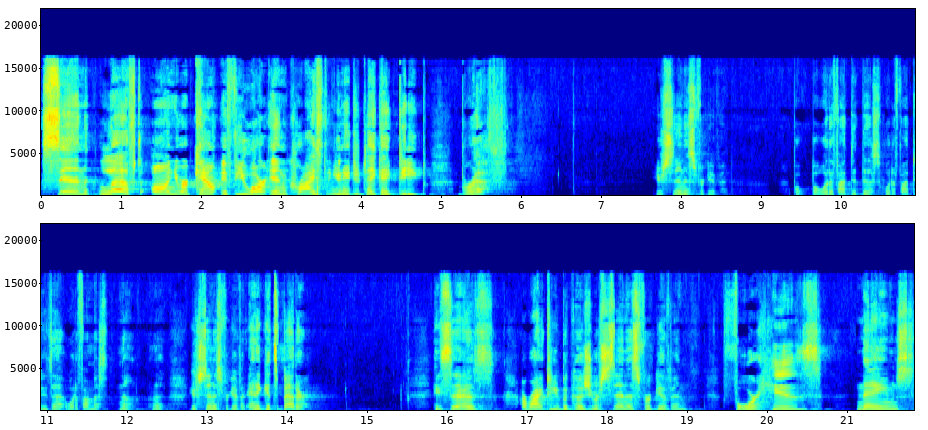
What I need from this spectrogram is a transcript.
sin left on your account if you are in Christ. And you need to take a deep breath. Your sin is forgiven. But, but what if I did this? What if I do that? What if I miss? No, no, your sin is forgiven, and it gets better. He says, I write to you because your sin is forgiven for His name's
